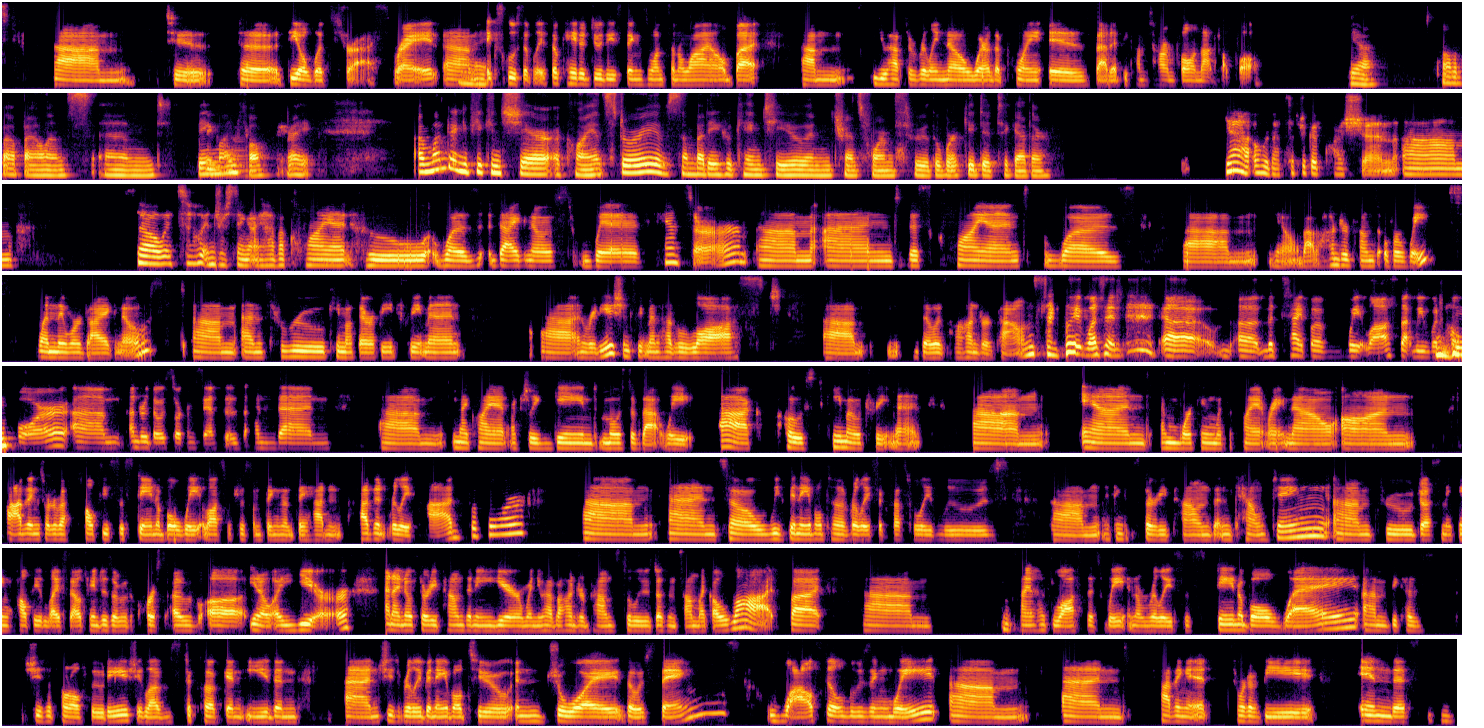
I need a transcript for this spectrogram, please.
um, to to deal with stress, right? Um, right? Exclusively, it's okay to do these things once in a while, but um, you have to really know where the point is that it becomes harmful and not helpful. Yeah, all about balance and being exactly. mindful, right? I'm wondering if you can share a client story of somebody who came to you and transformed through the work you did together. Yeah, oh, that's such a good question. Um, so it's so interesting. I have a client who was diagnosed with cancer, um, and this client was, um, you know, about 100 pounds overweight when they were diagnosed. Um, and through chemotherapy treatment uh, and radiation treatment, had lost um, there was 100 pounds. it wasn't uh, uh, the type of weight loss that we would mm-hmm. hope for um, under those circumstances. And then um, my client actually gained most of that weight back post chemo treatment. Um, and I'm working with the client right now on having sort of a healthy, sustainable weight loss, which is something that they hadn't haven't really had before. Um, and so we've been able to really successfully lose, um, I think it's 30 pounds and counting um, through just making healthy lifestyle changes over the course of, uh, you know, a year. And I know 30 pounds in a year when you have 100 pounds to lose doesn't sound like a lot, but um, the client has lost this weight in a really sustainable way um, because she's a total foodie. She loves to cook and eat and and she's really been able to enjoy those things while still losing weight um, and having it sort of be in this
